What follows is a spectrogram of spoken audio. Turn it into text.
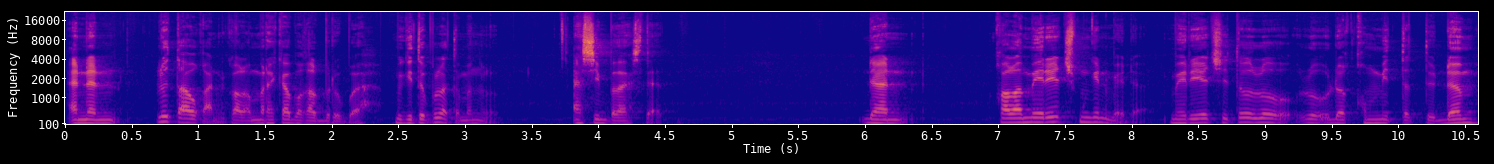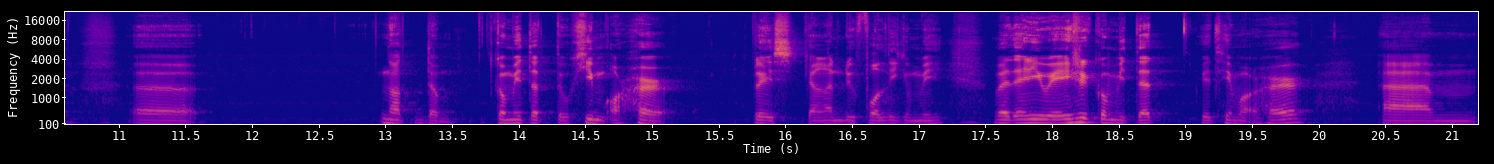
and then lu tahu kan kalau mereka bakal berubah. Begitu pula temen lu. As simple as that. Dan kalau marriage mungkin beda. Marriage itu lu lu udah committed to them uh, not them committed to him or her. Please jangan do polygamy but anyway you committed with him or her. Um,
